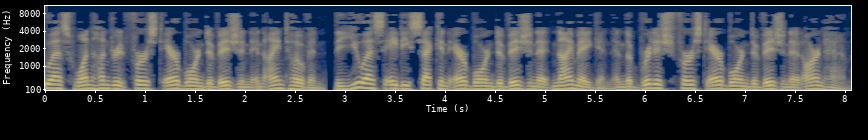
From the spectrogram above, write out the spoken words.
U.S. 101st Airborne Division in Eindhoven, the U.S. 82nd Airborne Division at Nijmegen and the British 1st Airborne Division at Arnhem.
